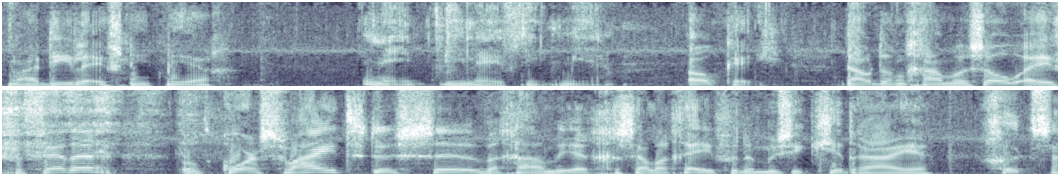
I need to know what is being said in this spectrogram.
Maar die leeft niet meer? Nee, die leeft niet meer. Oké. Nou, dan gaan we zo even verder. Want Cor zwaait, dus eh, we gaan weer gezellig even een muziekje draaien. Goed zo.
